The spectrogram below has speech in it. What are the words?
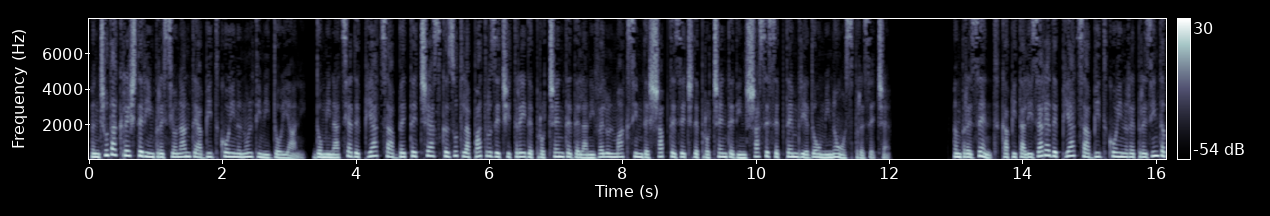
În ciuda creșterii impresionante a Bitcoin în ultimii doi ani, dominația de piață a BTC a scăzut la 43% de la nivelul maxim de 70% din 6 septembrie 2019. În prezent, capitalizarea de piață a Bitcoin reprezintă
